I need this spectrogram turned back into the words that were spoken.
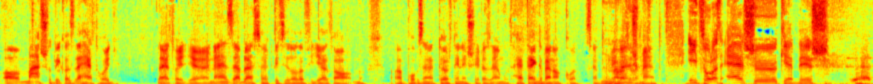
a második az lehet, hogy lehet, hogy nehezebb lesz, ha egy picit odafigyelt a, a popzene történésére az elmúlt hetekben, akkor szerintem még ez is mehet. Így szól az első kérdés. Jöhet.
